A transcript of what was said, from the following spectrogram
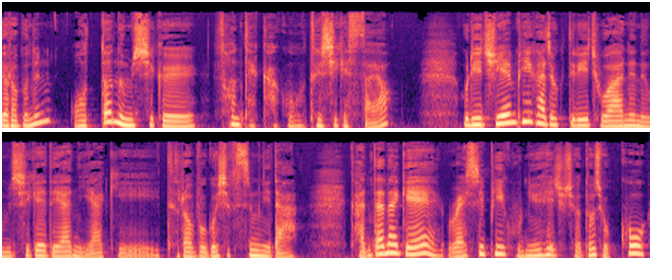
여러분은 어떤 음식을 선택하고 드시겠어요? 우리 GMP 가족들이 좋아하는 음식에 대한 이야기 들어보고 싶습니다. 간단하게 레시피 공유해 주셔도 좋고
